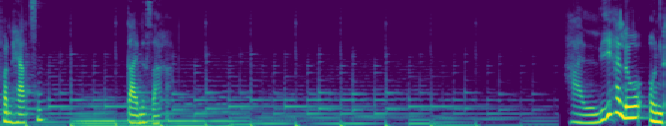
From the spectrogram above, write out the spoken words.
Von Herzen, deine Sarah. Hallo und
